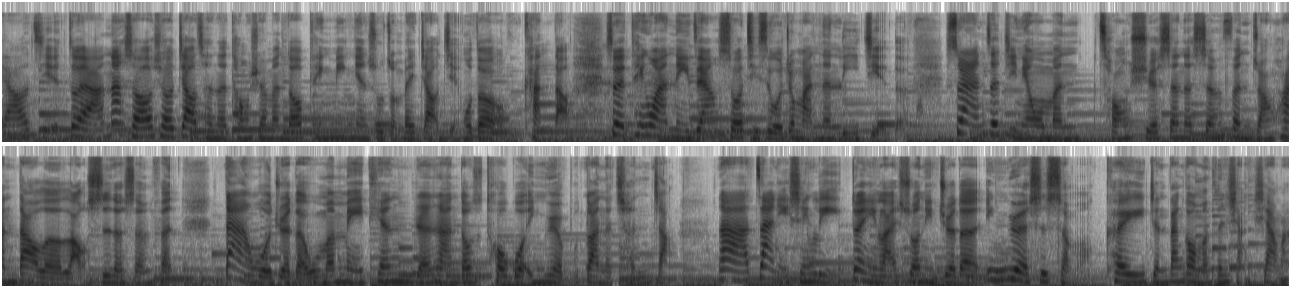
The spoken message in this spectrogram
了解。对啊，那时候修教程的同学们都拼命念书准备教检，我都有看到。所以听完你这样说，其实我就蛮能理解的。虽然这几年我们从学生的身份转换到了老师的身份，但我觉得我们每天仍然都是透过音乐不断的成长。那在你心里，对你来说，你觉得音乐是什么？可以简单跟我们分享一下吗？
